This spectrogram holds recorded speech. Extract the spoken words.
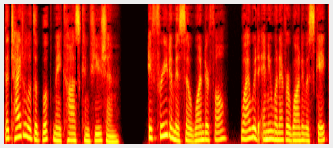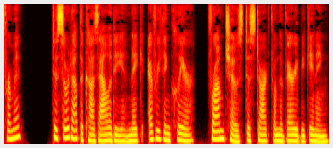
the title of the book may cause confusion. If freedom is so wonderful, why would anyone ever want to escape from it? To sort out the causality and make everything clear, Fromm chose to start from the very beginning,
